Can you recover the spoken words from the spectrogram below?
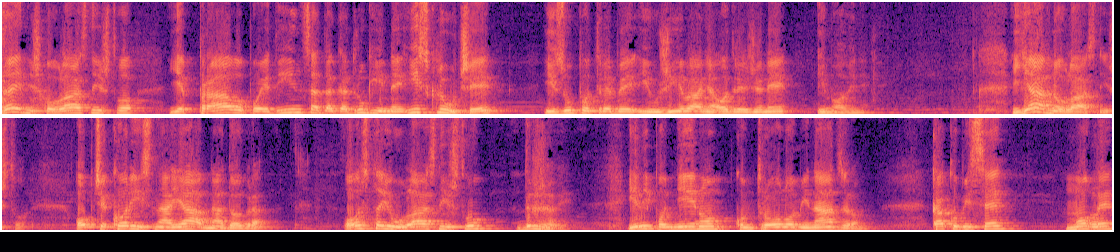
zajedničko vlasništvo je pravo pojedinca da ga drugi ne isključe iz upotrebe i uživanja određene imovine. Javno vlasništvo, opće korisna javna dobra, ostaju u vlasništvu države ili pod njenom kontrolom i nadzorom kako bi se mogle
